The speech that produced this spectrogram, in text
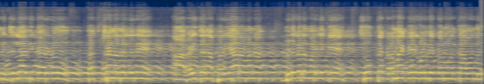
ಮಾನ್ಯ ಜಿಲ್ಲಾಧಿಕಾರಿಗಳು ತಕ್ಷಣದಲ್ಲೇ ಆ ರೈತನ ಪರಿಹಾರವನ್ನ ಬಿಡುಗಡೆ ಮಾಡಲಿಕ್ಕೆ ಸೂಕ್ತ ಕ್ರಮ ಕೈಗೊಳ್ಬೇಕನ್ನುವಂತ ಒಂದು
